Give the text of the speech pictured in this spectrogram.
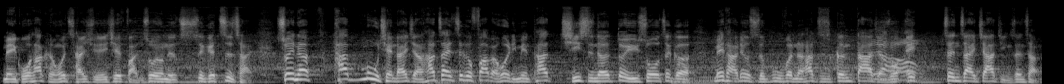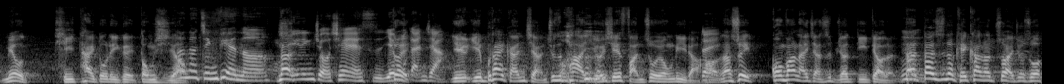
美国他可能会采取一些反作用的这个制裁，所以呢，他目前来讲，他在这个发表会。里面，它其实呢，对于说这个 Meta 六十的部分呢，它只是跟大家讲说，哎，正在加紧生产，没有。提太多的一个东西啊，那那晶片呢？麒麟九千 S 也不敢讲，也也不太敢讲，就是怕有一些反作用力的 哈。那所以官方来讲是比较低调的，但但是呢，可以看得出来，就是说，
